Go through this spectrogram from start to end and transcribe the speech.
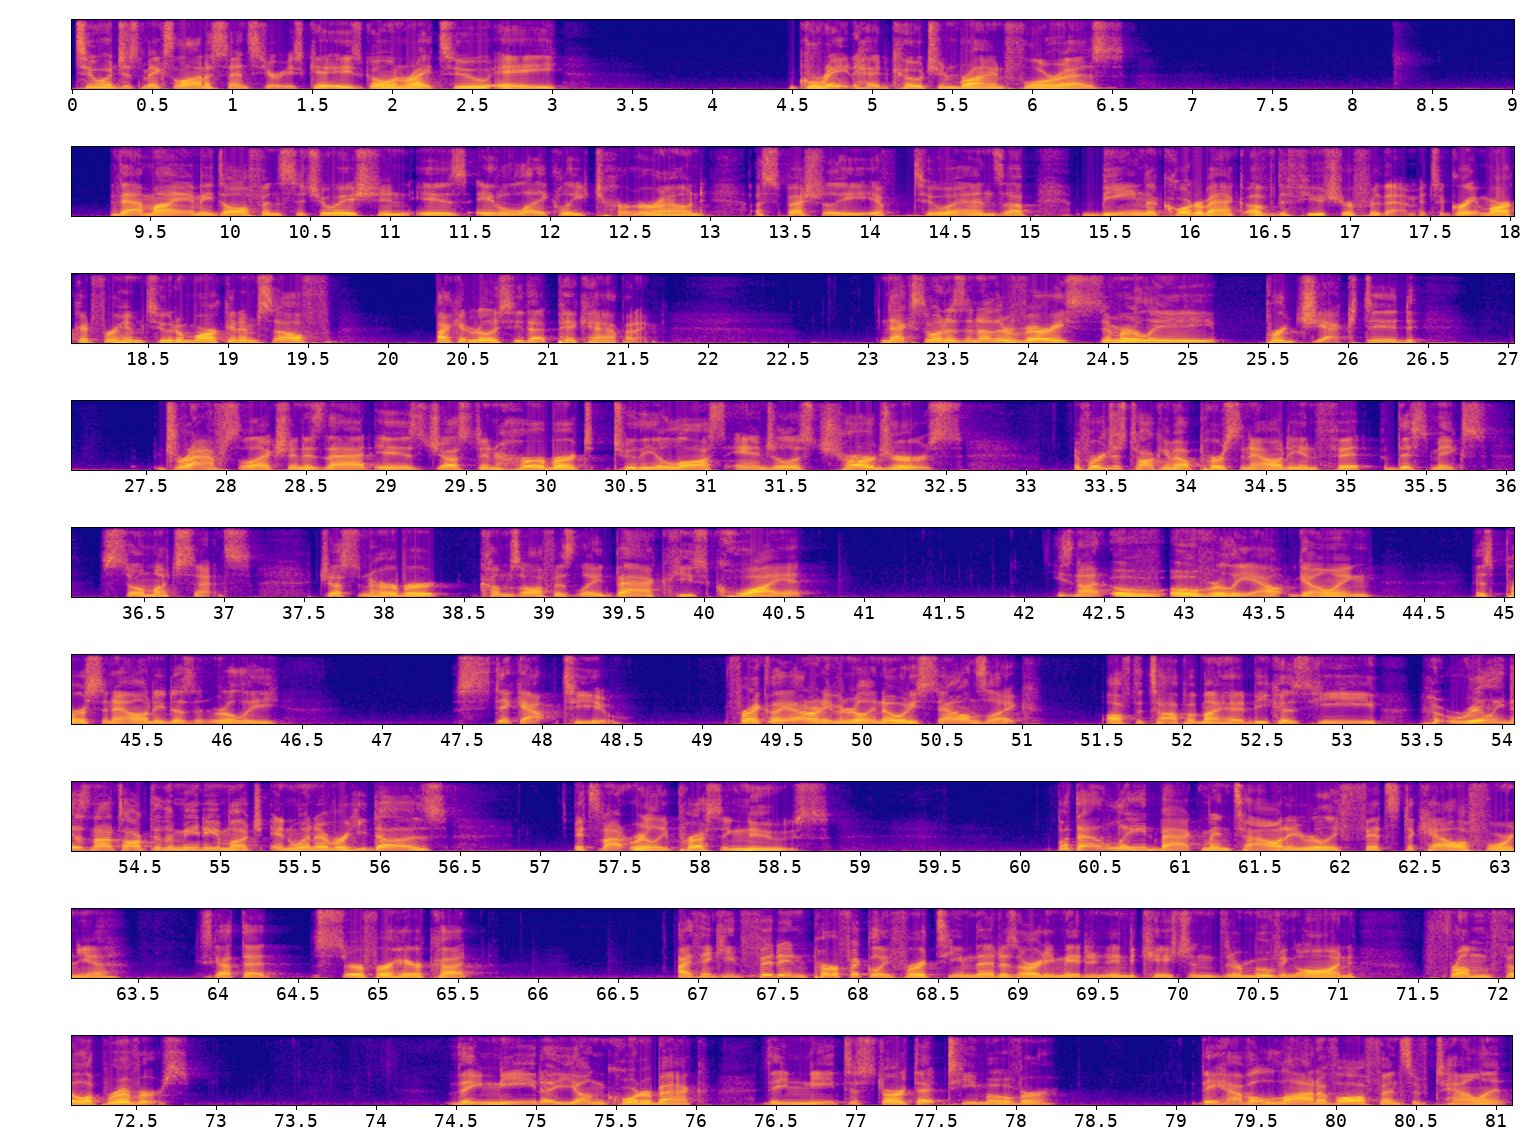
Tua just makes a lot of sense here. He's he's going right to a great head coach in Brian Flores. That Miami Dolphins situation is a likely turnaround, especially if Tua ends up being the quarterback of the future for them. It's a great market for him too to market himself I could really see that pick happening. Next one is another very similarly projected draft selection is that is Justin Herbert to the Los Angeles Chargers. If we're just talking about personality and fit, this makes so much sense. Justin Herbert comes off as laid back, he's quiet. He's not overly outgoing. His personality doesn't really stick out to you frankly, I don't even really know what he sounds like off the top of my head because he really does not talk to the media much. And whenever he does, it's not really pressing news. But that laid back mentality really fits to California. He's got that surfer haircut. I think he'd fit in perfectly for a team that has already made an indication they're moving on from Philip Rivers. They need a young quarterback They need to start that team over. They have a lot of offensive talent,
